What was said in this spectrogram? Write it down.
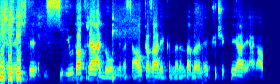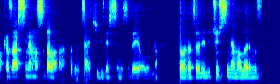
e, işte Ciudad Real doğumlu mesela Alcazar yakınlarında böyle küçük bir yer yani Alcazar sineması da var. Belki bilirsiniz Beyoğlu'nda. Sonra tabii bütün sinemalarımız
